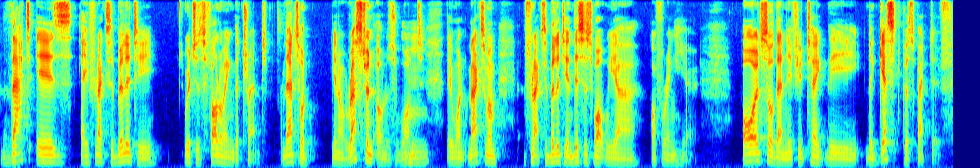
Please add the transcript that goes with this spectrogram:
That is a flexibility which is following the trend. That's what you know restaurant owners want. Mm-hmm. They want maximum flexibility, and this is what we are offering here. Also, then, if you take the the guest perspective,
